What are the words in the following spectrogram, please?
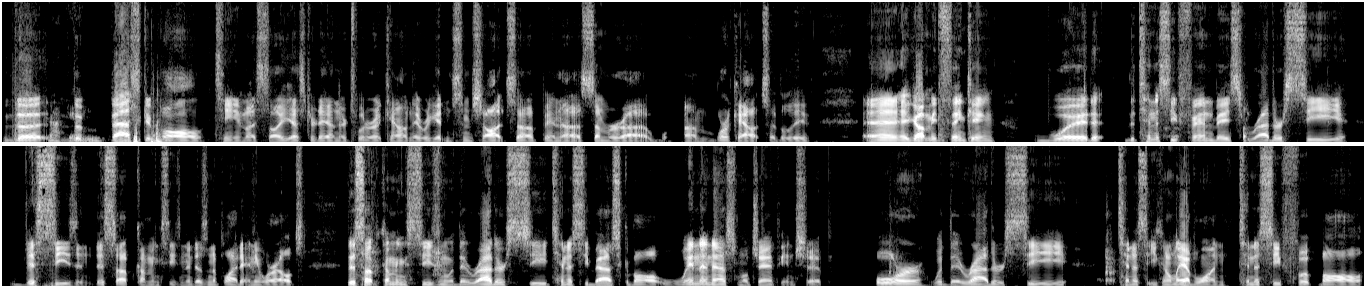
The the basketball team I saw yesterday on their Twitter account, they were getting some shots up in uh, summer uh, um, workouts, I believe, and it got me thinking: Would the Tennessee fan base rather see this season, this upcoming season? It doesn't apply to anywhere else. This upcoming season, would they rather see Tennessee basketball win a national championship, or would they rather see Tennessee? You can only have one. Tennessee football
